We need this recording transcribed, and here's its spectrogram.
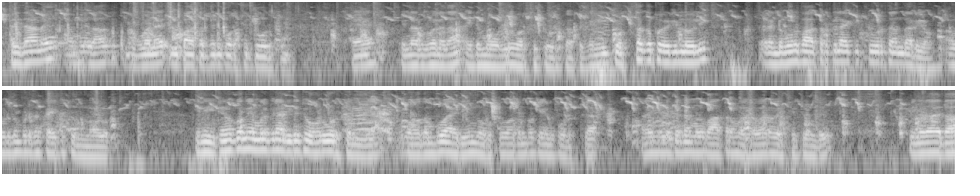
അപ്പോൾ ഇതാണ് നമ്മൾ ഇതാ ഇതുപോലെ ഈ പാത്രത്തിൽ കുറച്ചിട്ട് കൊടുക്കും. ഏഹ് പിന്നെ അതുപോലെ ഇതാ അതിന്റെ മുകളിൽ കുറച്ചിട്ട് കൊടുക്കുക അപ്പോൾ ഇങ്ങനെ ഈ കൊത്തൊക്കെ പേടിയുള്ളവര് രണ്ട് മൂന്ന് പാത്രത്തിലാക്കി ഇട്ട് കൊടുത്താൽ എന്താ അറിയോ അവിടുന്ന് ഇവിടുന്ന് ആയിട്ട് തിന്നോളും. പിന്നെ ഇതിനൊക്കെ നമ്മൾ പിന്നെ അധികം ചോറ് കൊടുക്കുന്നില്ല. ഗോതമ്പ് അരിയും നുറുക്ക് ഗോതമ്പൊക്കെയാണ് കൊടുക്കുക. അതിനുള്ളിൽ തന്നെ നമ്മൾ പാത്രം വേറെ വേറെ വെച്ചിട്ടുണ്ട്. പിന്നെ അതായത്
